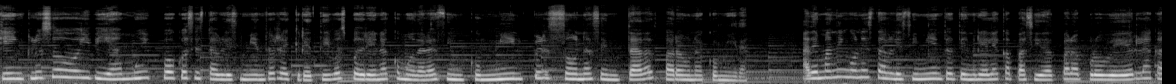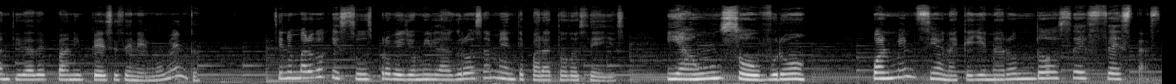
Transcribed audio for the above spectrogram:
que incluso hoy día muy pocos establecimientos recreativos podrían acomodar a 5.000 personas sentadas para una comida. Además, ningún establecimiento tendría la capacidad para proveer la cantidad de pan y peces en el momento. Sin embargo, Jesús proveyó milagrosamente para todos ellos, y aún sobró. Juan menciona que llenaron 12 cestas,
